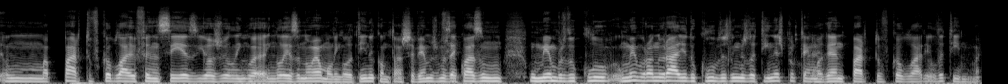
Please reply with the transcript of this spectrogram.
uma parte do vocabulário francês e hoje a língua inglesa não é uma língua latina, como nós sabemos, mas é quase um, um membro do clube, um membro honorário do clube das línguas latinas porque tem uma grande parte do vocabulário latino, é?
